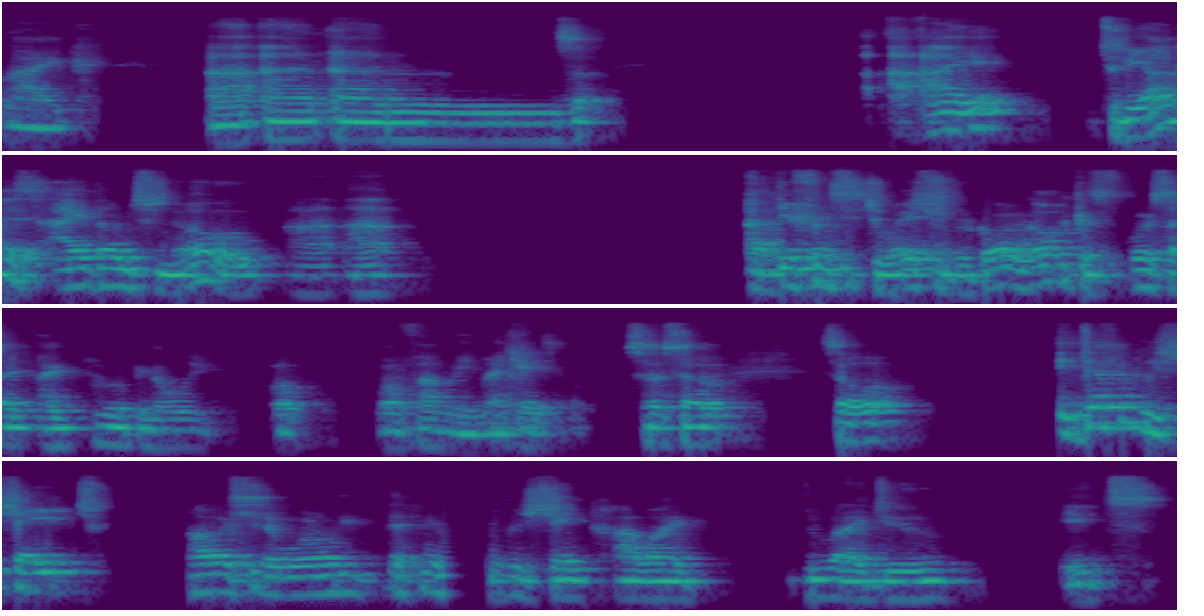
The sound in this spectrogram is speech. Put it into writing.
like, uh, and, and I, to be honest, I don't know uh, uh, a different situation for growing up because, of course, I, I grew up in only well, one family in my case. So so so it definitely shaped how I see the world. It definitely shaped how I do what I do. It's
